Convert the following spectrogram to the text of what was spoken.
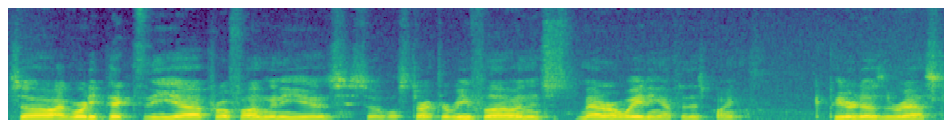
So I've already picked the uh, profile I'm going to use, so we'll start the reflow and it's just a matter of waiting after this point. Computer does the rest.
